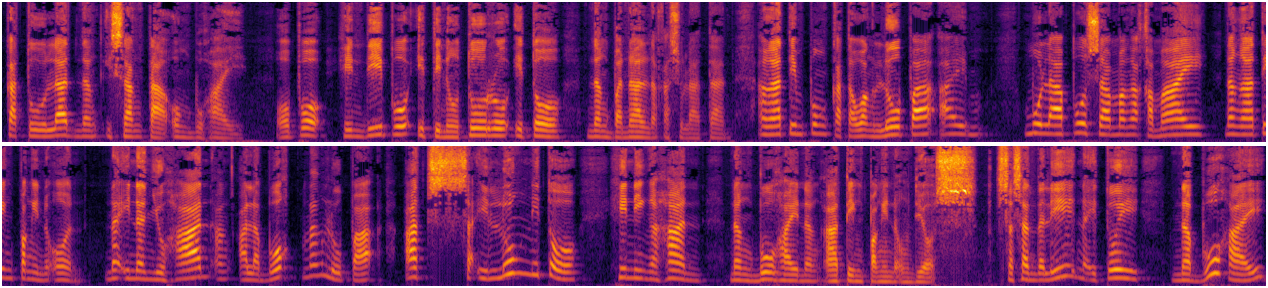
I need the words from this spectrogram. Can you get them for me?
katulad ng isang taong buhay. Opo, hindi po itinuturo ito ng banal na kasulatan. Ang ating pong katawang lupa ay mula po sa mga kamay ng ating Panginoon na inanyuhan ang alabok ng lupa at sa ilong nito hiningahan ng buhay ng ating Panginoong Diyos. Sa sandali na ito'y nabuhay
